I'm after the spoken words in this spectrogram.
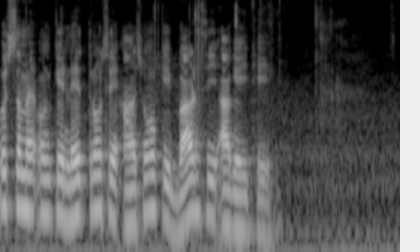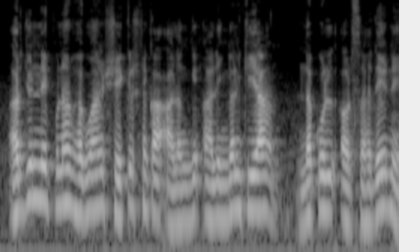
उस समय उनके नेत्रों से आंसुओं की बाढ़ सी आ गई थी। अर्जुन ने पुनः भगवान श्री कृष्ण का आलिंगन किया, नकुल और सहदेव ने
